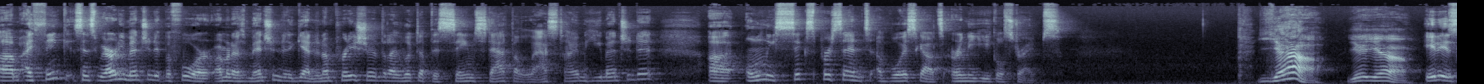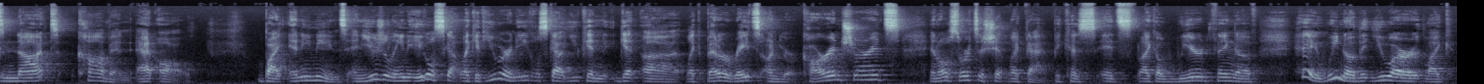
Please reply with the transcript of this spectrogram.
Um, I think since we already mentioned it before, I'm going to mention it again, and I'm pretty sure that I looked up this same stat the last time he mentioned it. Uh, only six percent of Boy Scouts earn the Eagle Stripes. Yeah, yeah, yeah. It is not common at all by any means. And usually an Eagle Scout, like if you were an Eagle Scout, you can get uh, like better rates on your car insurance and all sorts of shit like that because it's like a weird thing of, hey, we know that you are like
